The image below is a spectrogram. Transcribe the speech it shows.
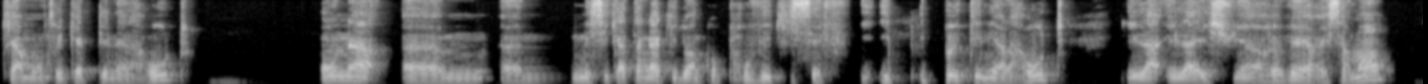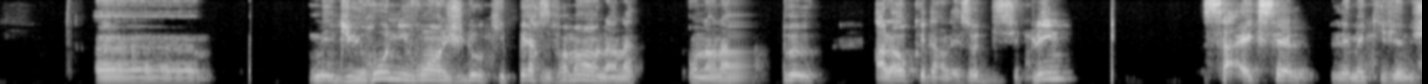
qui a montré qu'elle tenait la route. On a euh, euh, Messi Katanga qui doit encore prouver qu'il il, peut tenir la route. Il a, il a essuyé un revers récemment. Euh, mais du haut niveau en judo qui perce, vraiment, on en a, on en a peu. Alors que dans les autres disciplines, ça excelle. Les mecs qui viennent du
